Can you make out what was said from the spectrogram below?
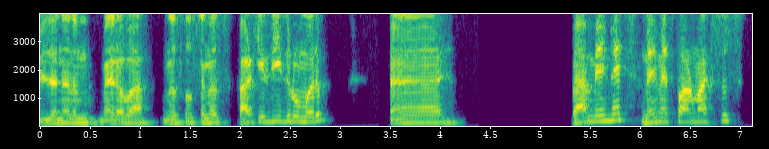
Bildan Hanım merhaba. Nasılsınız? Herkes iyidir umarım. Ee, ben Mehmet, Mehmet Parmaksız.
